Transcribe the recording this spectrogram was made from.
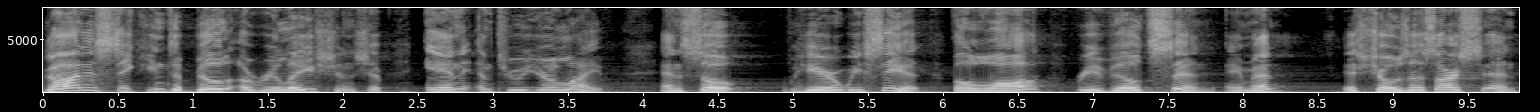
God is seeking to build a relationship in and through your life. And so, here we see it. The law revealed sin. Amen? It shows us our sin.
